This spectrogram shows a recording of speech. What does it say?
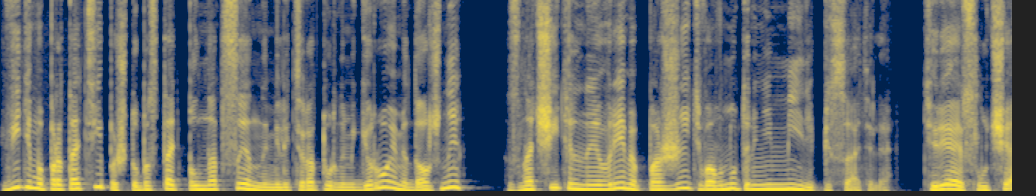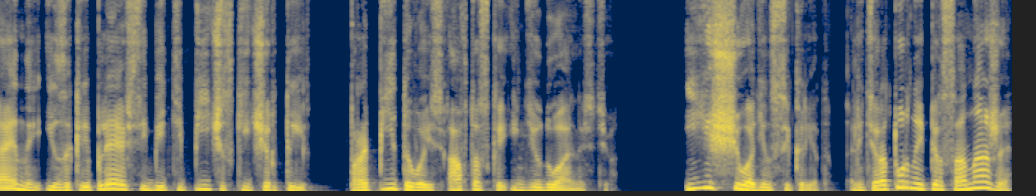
Видимо, прототипы, чтобы стать полноценными литературными героями, должны значительное время пожить во внутреннем мире писателя, теряя случайные и закрепляя в себе типические черты, пропитываясь авторской индивидуальностью. И еще один секрет. Литературные персонажи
